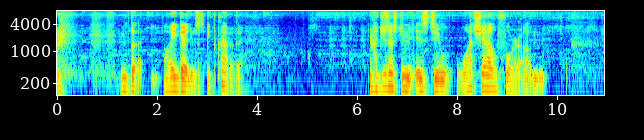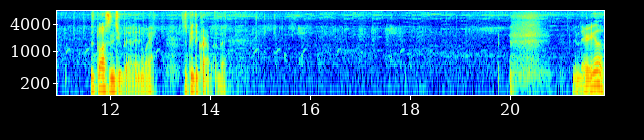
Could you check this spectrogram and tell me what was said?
But all you gotta do is just beat the crap out of it. My suggestion is to watch out for um. This boss isn't too bad anyway. Just beat the crap out of it. And there you go.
